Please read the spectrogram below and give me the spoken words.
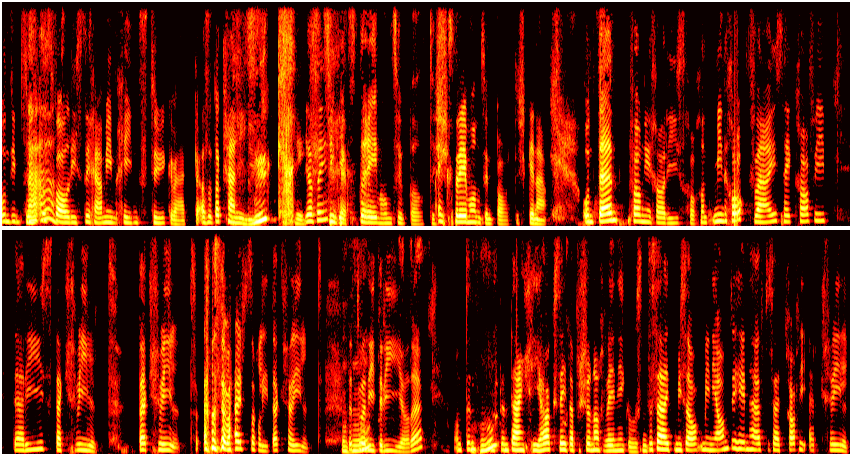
Und im Nein. Zweifelsfall ist sich auch meinem Kind das Zeug weg. Also da kenne ich. Wirklich? Ja, Sind sicher. extrem unsympathisch. Extrem unsympathisch, genau. Und dann fange ich an Reis kochen. Und mein Kopf weiss, hey Kaffee, der Reis, der quillt. Der quillt. Also weißt du, so ein bisschen, der quillt. Da tue Mhm. ich rein, oder? Und dann, Mhm. und dann denke ich, ja, sieht aber schon noch wenig aus. Und dann sagt meine, meine andere Hirnhälfte, sagt, Kaffee, er quillt.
